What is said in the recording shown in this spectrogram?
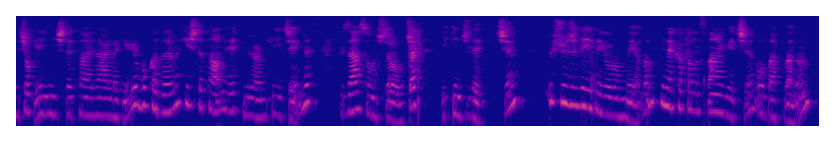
ve çok ilginç detaylarla geliyor. Bu kadarını hiç de tahmin etmiyorum diyeceğiniz güzel sonuçlar olacak ikinci dilek için. Üçüncü dileği de yorumlayalım. Yine kafanızdan geçirin, odaklanın.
